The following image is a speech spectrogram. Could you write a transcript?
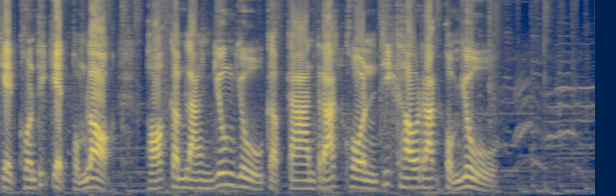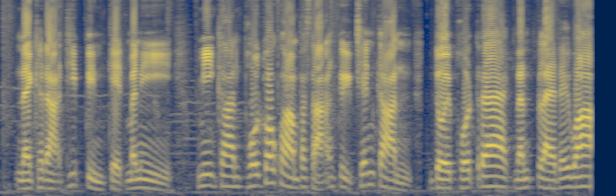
เกลียดคนที่เกลียดผมหรอก เพราะกำลังยุ่งอยู่กับการรักคนที่เขารักผมอยู่ ในขณะที่ปิ่นเกตมณี มีการโพสต์ข้อความภาษาอังกฤษเช่นกัน โดยโพสต์แรกนั้นแปลได้ว่า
